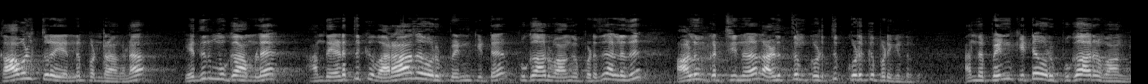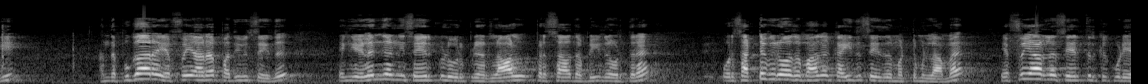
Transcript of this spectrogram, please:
காவல்துறை என்ன பண்ணுறாங்கன்னா எதிர்முகாமில் அந்த இடத்துக்கு வராத ஒரு பெண் கிட்ட புகார் வாங்கப்படுது அல்லது ஆளும் கட்சியினால் அழுத்தம் கொடுத்து கொடுக்கப்படுகின்றது. அந்த பெண் கிட்ட ஒரு புகாரை வாங்கி அந்த புகாரை எஃப்ஐஆராக பதிவு செய்து எங்கள் இளைஞரணி செயற்குழு உறுப்பினர் லால் பிரசாத் அப்படின்ற ஒருத்தரை ஒரு சட்டவிரோதமாக கைது செய்தது மட்டுமில்லாம எஃப்ஐஆர்ல சேர்த்திருக்கக்கூடிய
